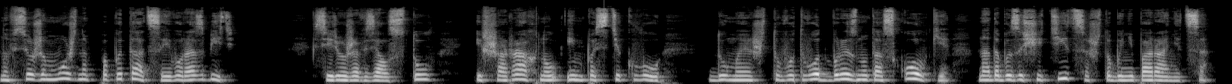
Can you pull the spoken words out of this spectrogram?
но все же можно попытаться его разбить. Сережа взял стул и шарахнул им по стеклу, думая, что вот-вот брызнут осколки, надо бы защититься, чтобы не пораниться.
